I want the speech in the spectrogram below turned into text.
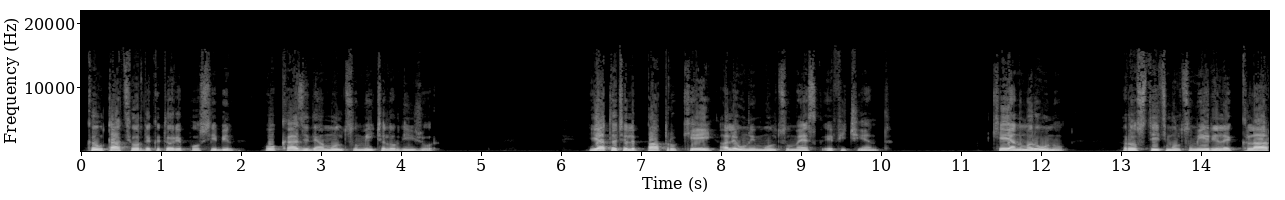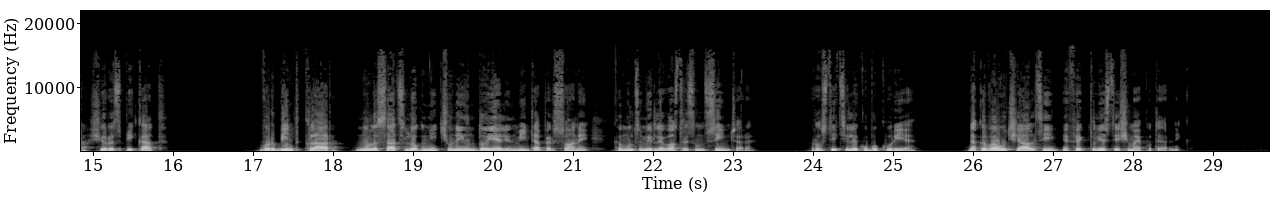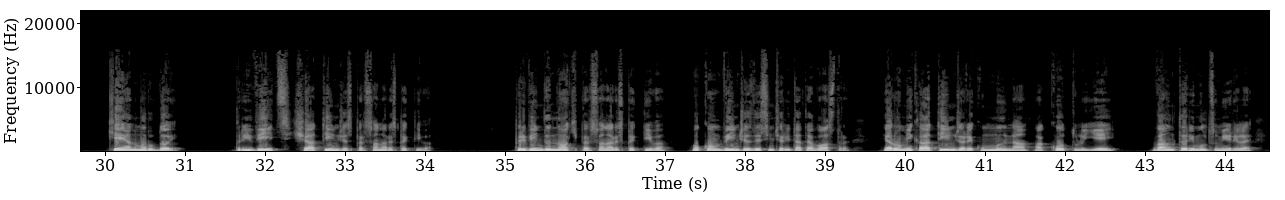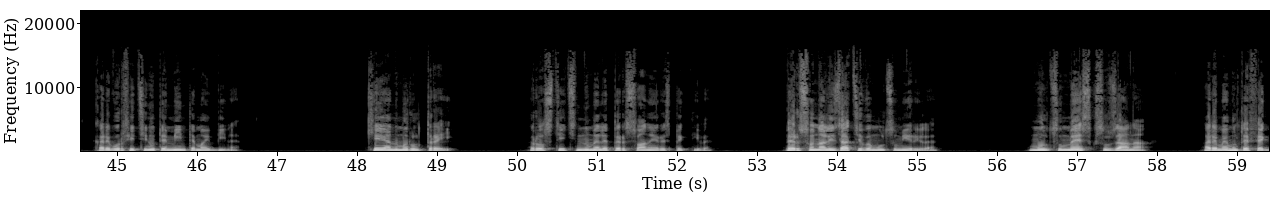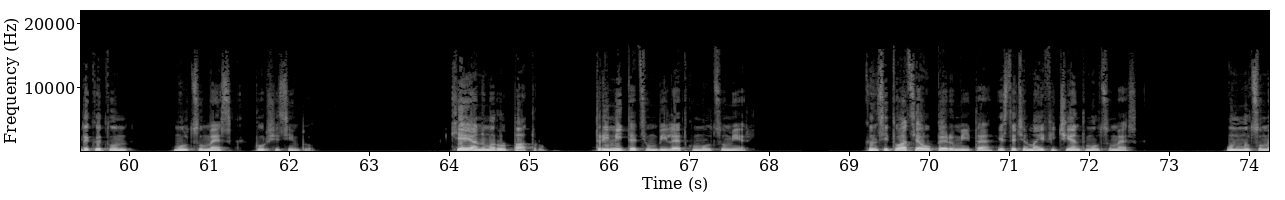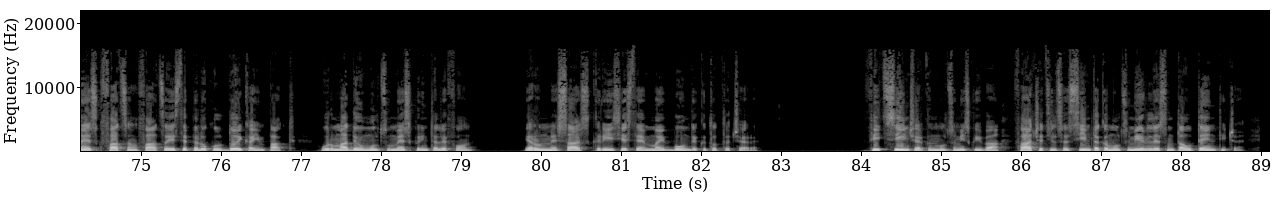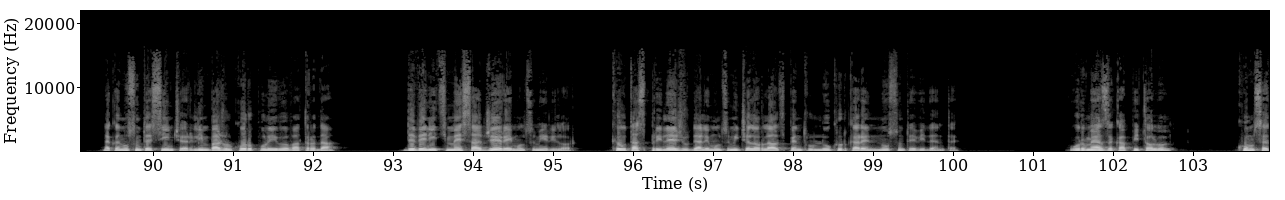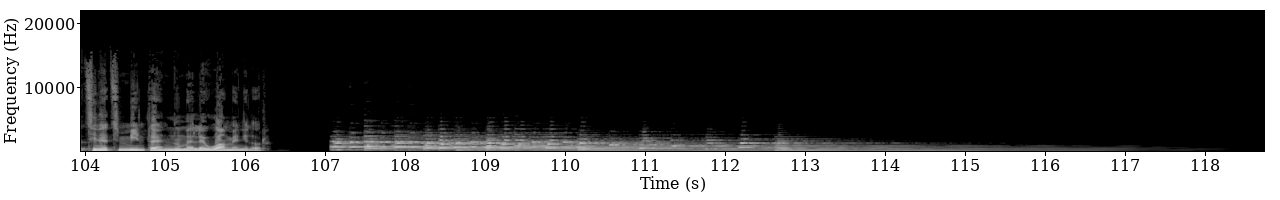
Căutați ori de câte ori e posibil ocazii de a mulțumi celor din jur. Iată cele patru chei ale unui mulțumesc eficient. Cheia numărul 1. Rostiți mulțumirile clar și răspicat. Vorbind clar, nu lăsați loc niciunei îndoieli în mintea persoanei că mulțumirile voastre sunt sincere. Rostiți-le cu bucurie. Dacă vă aud și alții, efectul este și mai puternic. Cheia numărul 2. Priviți și atingeți persoana respectivă. Privind în ochi persoana respectivă, o convingeți de sinceritatea voastră, iar o mică atingere cu mâna a cotului ei va întări mulțumirile, care vor fi ținute minte mai bine. Cheia numărul 3. Rostiți numele persoanei respective. Personalizați-vă mulțumirile. Mulțumesc, Suzana, are mai mult efect decât un mulțumesc, pur și simplu. Cheia numărul 4. Trimiteți un bilet cu mulțumiri. Când situația o permite, este cel mai eficient mulțumesc. Un mulțumesc față în față este pe locul 2 ca impact – urmat de un mulțumesc prin telefon, iar un mesaj scris este mai bun decât o tăcere. Fiți sincer când mulțumiți cuiva, faceți-l să simtă că mulțumirile sunt autentice. Dacă nu sunteți sinceri, limbajul corpului vă va trăda. Deveniți mesagerei mulțumirilor. Căutați prilejuri de a le mulțumi celorlalți pentru lucruri care nu sunt evidente. Urmează capitolul Cum să țineți minte numele oamenilor.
